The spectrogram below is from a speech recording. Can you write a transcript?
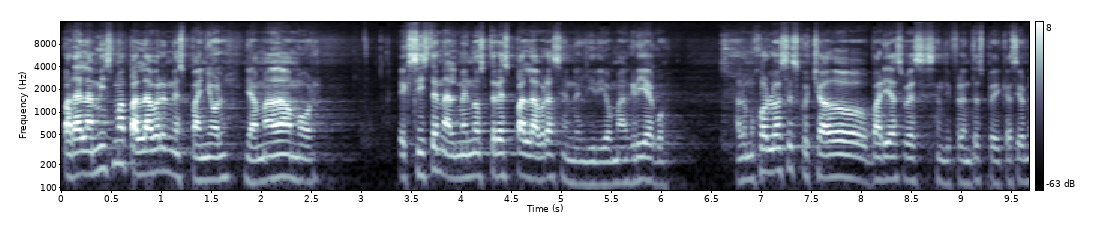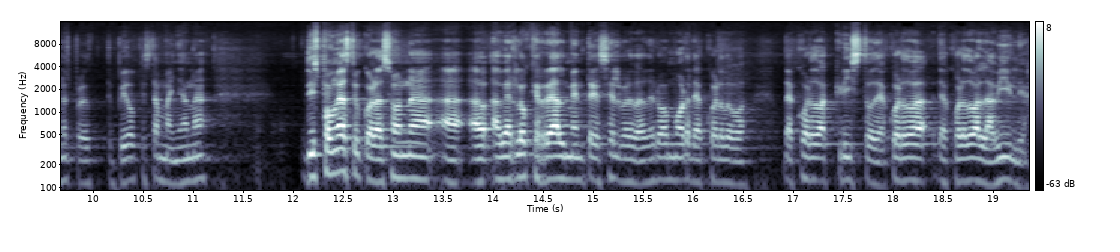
para la misma palabra en español llamada amor, existen al menos tres palabras en el idioma griego. A lo mejor lo has escuchado varias veces en diferentes predicaciones, pero te pido que esta mañana dispongas tu corazón a, ver lo que realmente es el verdadero amor de acuerdo, a, de acuerdo a Cristo, de acuerdo de acuerdo a la Biblia.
